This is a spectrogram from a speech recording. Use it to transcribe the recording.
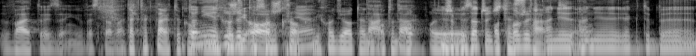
warto jest zainwestować. Tak, tak, tak. Tylko To nie jest mi chodzi duży o sam koszt, krok. nie? Mi chodzi o ten, Tak, o ten tak. o, e, Żeby zacząć o ten tworzyć, start, a, nie, a nie jak gdyby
